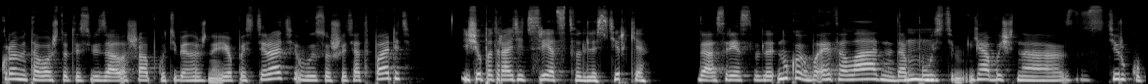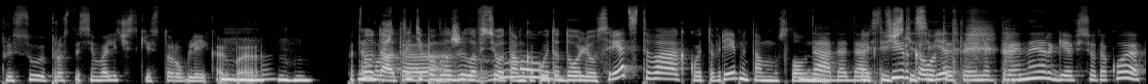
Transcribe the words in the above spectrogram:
кроме того, что ты связала шапку, тебе нужно ее постирать, высушить, отпарить. Еще потратить средства для стирки. Да, средства для... Ну, как бы это ладно, допустим. Mm-hmm. Я обычно стирку плюсую просто символические 100 рублей, как mm-hmm. бы. Mm-hmm. Потому ну да, что... ты типа вложила все ну... там какую-то долю средства, какое-то время там условно. Да, да, да. Электрический Стирка, свет. вот это электроэнергия, все такое.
